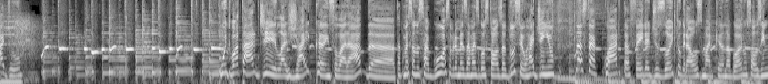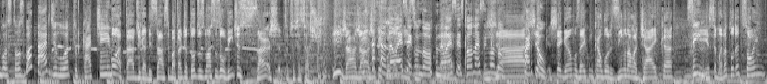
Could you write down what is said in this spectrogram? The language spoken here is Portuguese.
rádio. Muito boa tarde, Lajaica ensolarada. Tá começando o Sagu, a sobremesa mais gostosa do seu radinho. Nesta quarta-feira, 18 graus, marcando agora um solzinho gostoso. Boa tarde, Lua Turcati. Boa tarde, Gabi Sassi. Boa tarde a todos os nossos ouvintes. Ih, já, já, já Não é segundo, não é, é sextou, não é segundo. Quartou. Che chegamos aí com calorzinho na Lajaica. Sim. E a semana toda é de sol, hein?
